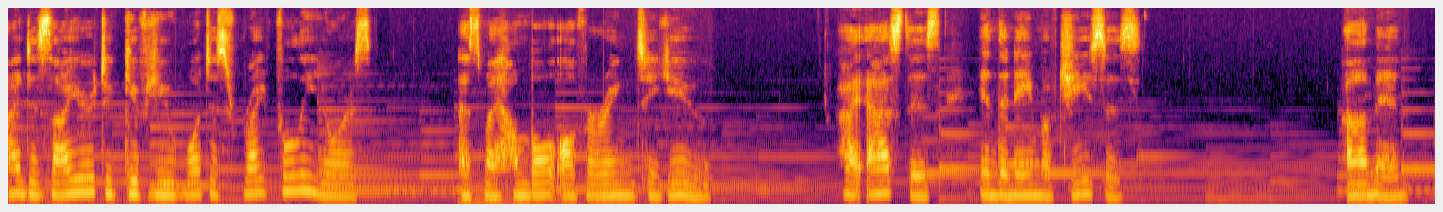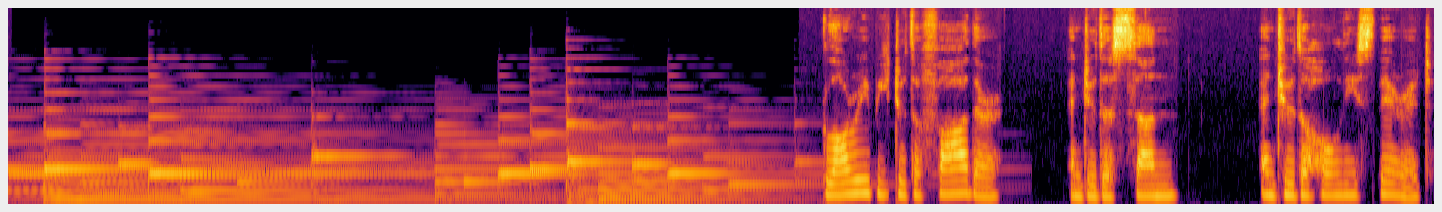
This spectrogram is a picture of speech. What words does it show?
I desire to give you what is rightfully yours as my humble offering to you. I ask this in the name of Jesus. Amen. Glory be to the Father, and to the Son, and to the Holy Spirit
